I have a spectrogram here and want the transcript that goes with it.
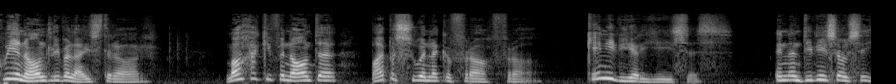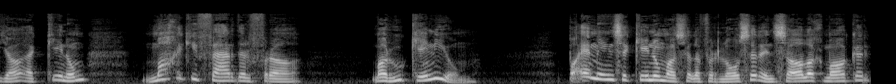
Goeienaand, liewe luisteraar. Mag ek u vanaand 'n baie persoonlike vraag vra? Ken jy die Here Jesus? En indien jy sou sê ja, ek ken hom, mag ek u verder vra, maar hoe ken jy hom? Baie mense ken hom as hulle verlosser en saligmaker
